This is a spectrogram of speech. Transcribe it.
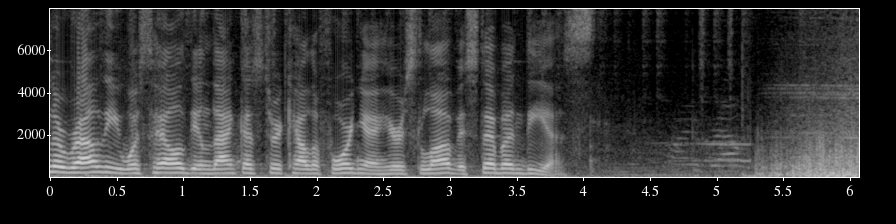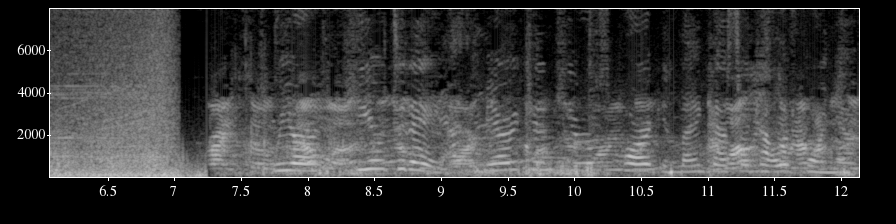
similar rally was held in Lancaster, California. Here's Love Esteban Diaz. We are here today at American Heroes Park in Lancaster, California,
